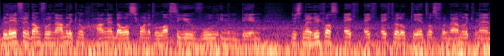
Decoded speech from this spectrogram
bleef er dan voornamelijk nog hangen? Dat was gewoon het lastige gevoel in mijn been. Dus mijn rug was echt, echt, echt wel oké. Het was voornamelijk mijn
